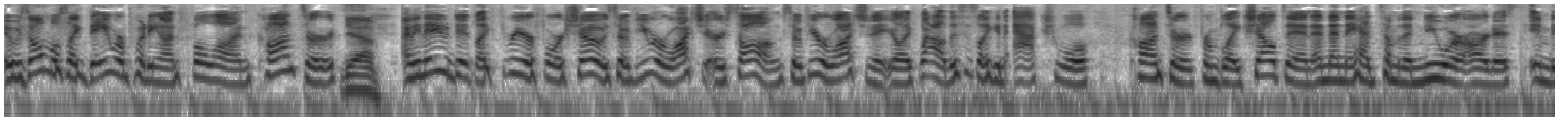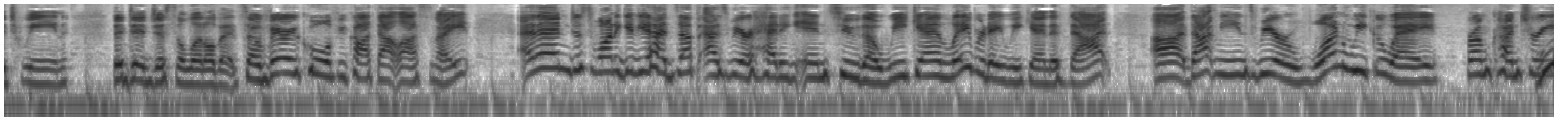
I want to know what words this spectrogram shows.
it was almost like they were putting on full on concerts. Yeah. I mean, they did like three or four shows. So if you were watching or songs, so if you were watching it, you're like, wow, this is like an actual concert from Blake Shelton. And then they had some of the newer artists in between that did just a little bit. So very cool if you caught that last night. And then just want to give you a heads up as we are heading into the weekend, Labor Day weekend at that. Uh, that means we are one week away from Country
